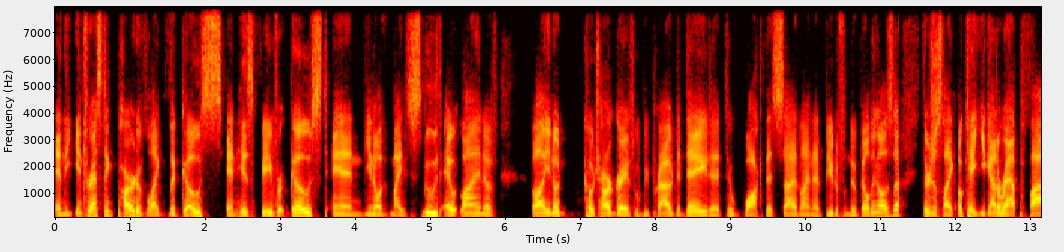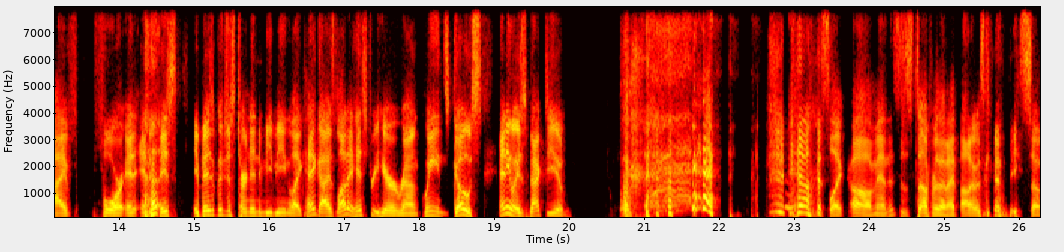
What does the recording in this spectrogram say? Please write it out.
and the interesting part of like the ghosts and his favorite ghost and you know my smooth outline of well, you know, Coach Hargreaves would be proud today to to walk this sideline, a beautiful new building, all this stuff. They're just like, okay, you got to wrap five, four, and, and it, bas- it basically just turned into me being like, hey guys, a lot of history here around Queens ghosts. Anyways, back to you. and I was like, oh man, this is tougher than I thought it was going to be. So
